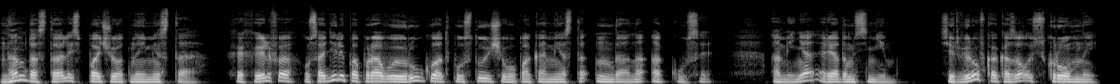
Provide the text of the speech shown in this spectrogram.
Нам достались почетные места. Хехельфа усадили по правую руку от пустующего пока места Ndana Акусы, а меня рядом с ним — Сервировка оказалась скромной.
